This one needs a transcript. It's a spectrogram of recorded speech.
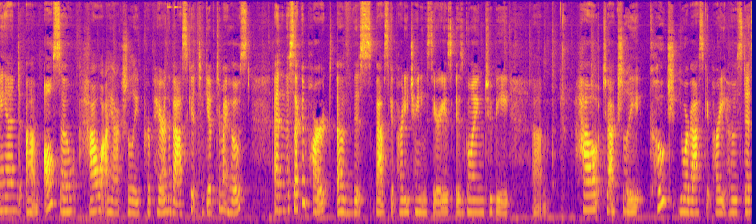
and um, also how I actually prepare the basket to give to my host. And the second part of this basket party training series is going to be um, how to actually coach your basket party hostess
